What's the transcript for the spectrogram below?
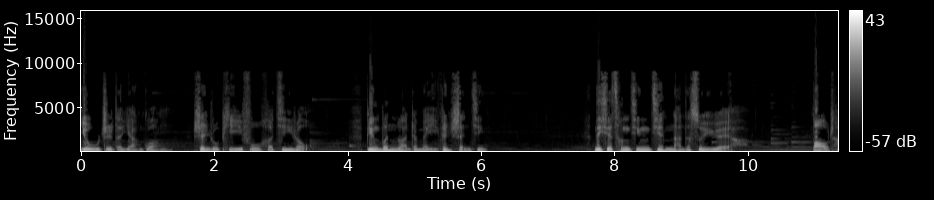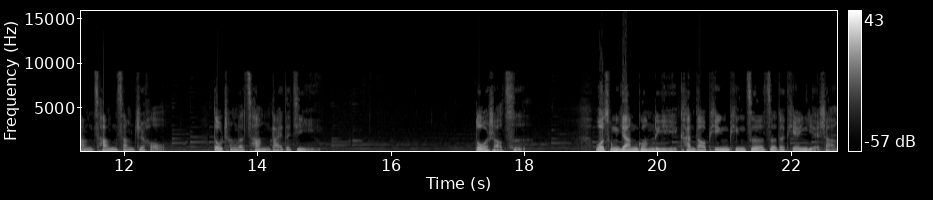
优质的阳光渗入皮肤和肌肉，并温暖着每一根神经。那些曾经艰难的岁月啊，饱尝沧桑之后，都成了苍白的记忆。多少次，我从阳光里看到平平仄仄的田野上，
